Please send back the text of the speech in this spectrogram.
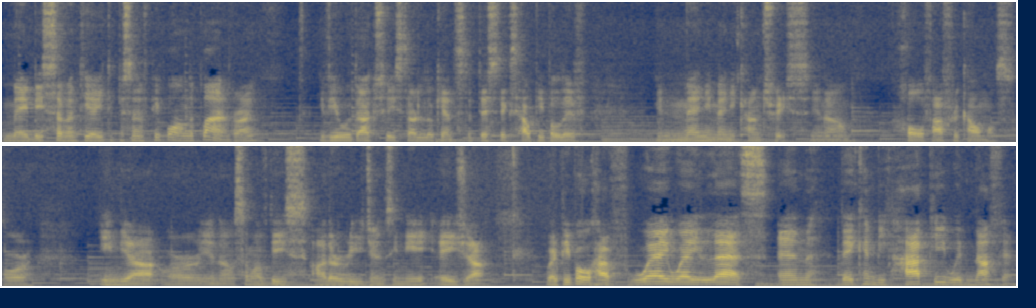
maybe 70 80% of people on the planet right? If you would actually start looking at statistics how people live in many many countries you know whole of africa almost or india or you know some of these other regions in asia where people have way way less and they can be happy with nothing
